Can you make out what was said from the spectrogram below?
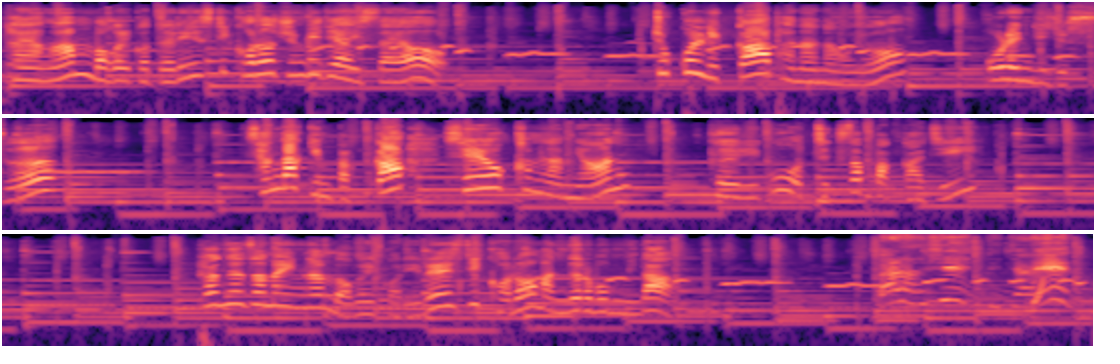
다양한 먹을 것들이 스티커로 준비되어 있어요. 초콜릿과 바나나 우유, 오렌지 주스, 삼각김밥과 새우 컵라면, 그리고 즉석밥까지 편의점에 있는 먹을거리를 스티커로 만들어 봅니다. 나랑시 디자인!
